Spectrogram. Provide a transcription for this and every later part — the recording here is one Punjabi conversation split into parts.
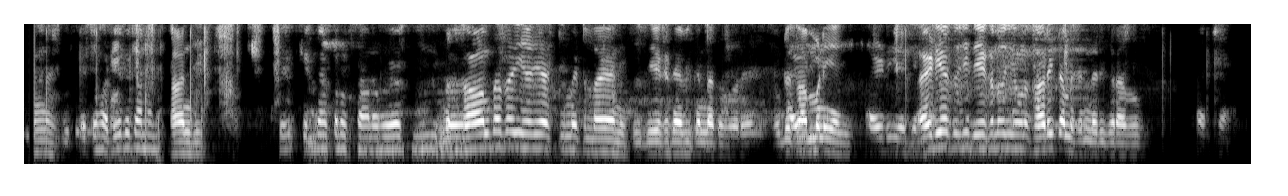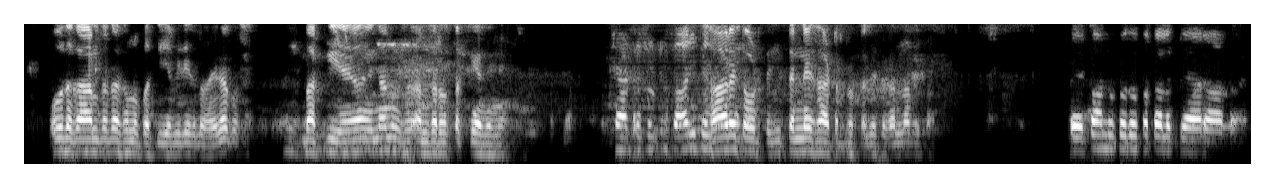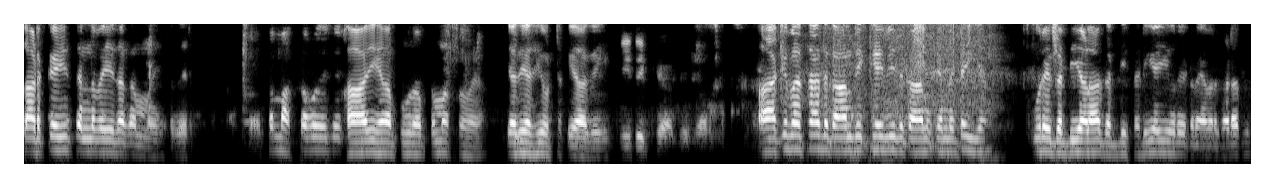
ਇਹ ਤੁਹਾਡੀ ਦੁਕਾਨ ਹਾਂਜੀ। ਤੇ ਕਿੰਨਾ ਕੁ ਨੁਕਸਾਨ ਹੋਇਆ? ਕੀ ਨੁਕਸਾਨ ਦਾ ਤਾਂ ਜੀ ਹਜੇ ਐਸਟੀਮੇਟ ਲਾਇਆ ਨਹੀਂ। ਕੋਈ ਦੇਖਦੇ ਆ ਵੀ ਕਿੰਨਾ ਕੁ ਹੋ ਰਿਹਾ ਜੀ। ਤੁਹਾਡੇ ਸਾਹਮਣੇ ਹੈ ਜੀ। ਆਈਡੀਆ ਕਿ ਆਈਡੀਆ ਤੁਸੀਂ ਦੇਖ ਲਓ ਜੀ ਹੁਣ ਸਾਰੀ ਤਾਂ ਮਸ਼ੀਨਰੀ ਖਰਾਬ ਹੋ ਗਈ। ਅੱਛਾ। ਉਹ ਦੁਕਾਨ ਦਾ ਤਾਂ ਤੁਹਾਨੂੰ ਪਤਾ ਹੀ ਆ ਵੀ ਦੇਖ ਲਓ ਹੈਗਾ ਕੁਝ ਬਾਕੀ ਇਹ- ਇਹਨਾਂ ਨੂੰ ਅੰਦਰੋਂ ਧੱਕੇ ਦੇ ਨੇ ਸ਼ਟਰ ਸ਼ਟਰ ਸਾਰੀ ਤੋਂ ਸਾਰੇ ਤੋੜਤੇ ਜੀ ਤਿੰਨੇ ਸਾਟਰ ਟੁੱਟ ਗਏ ਦੁਕਾਨਾਂ ਦੇ ਤਾਂ। ਤੇ ਤੁਹਾਨੂੰ ਕਦੋਂ ਪਤਾ ਲੱਗਿਆ ਰਾਤ? ਤੜਕੇ ਜੀ 3 ਵਜੇ ਦਾ ਕੰਮ ਹੈ ਜੀ ਸਵੇਰੇ। ਧਮਾਕਾ ਹੋਇਆ ਤੇ ਹਾਂ ਜੀ ਹਾਂ ਪੂਰਾ ਧਮਾਕਾ ਹੋਇਆ। ਜਦ ਅਸੀਂ ਉੱਠ ਕੇ ਆ ਗਏ ਜੀ। ਕੀ ਦੇਖਿਆ ਜੀ ਆ ਕੇ ਬਸ ਆ ਦੁਕਾਨ ਦੇਖੇ ਵੀ ਦੁਕਾਨ ਕਿੰਨੇ ਢਈ ਆ। ਪੂਰੇ ਗੱਡੀ ਵਾਲਾ ਗੱਡੀ ਖੜੀ ਆ ਜੀ ਉਰੇ ਡਰਾਈਵਰ ਖੜਾ ਸੀ।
